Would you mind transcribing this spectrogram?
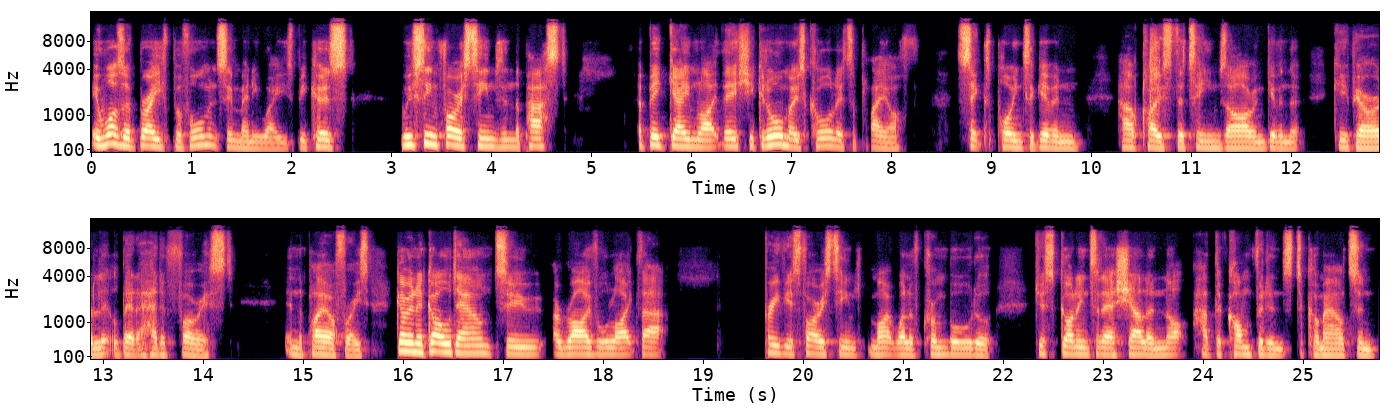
it was a brave performance in many ways because we've seen Forest teams in the past. A big game like this, you could almost call it a playoff six pointer, given how close the teams are and given that QPR are a little bit ahead of Forest in the playoff race. Going a goal down to a rival like that, previous Forest teams might well have crumbled or just gone into their shell and not had the confidence to come out and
